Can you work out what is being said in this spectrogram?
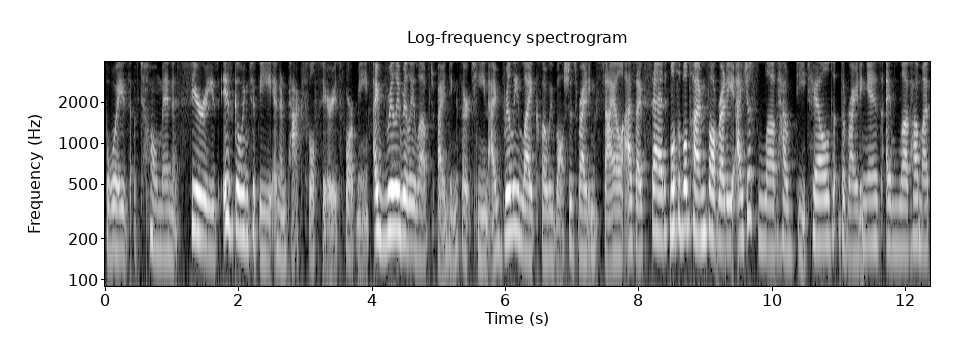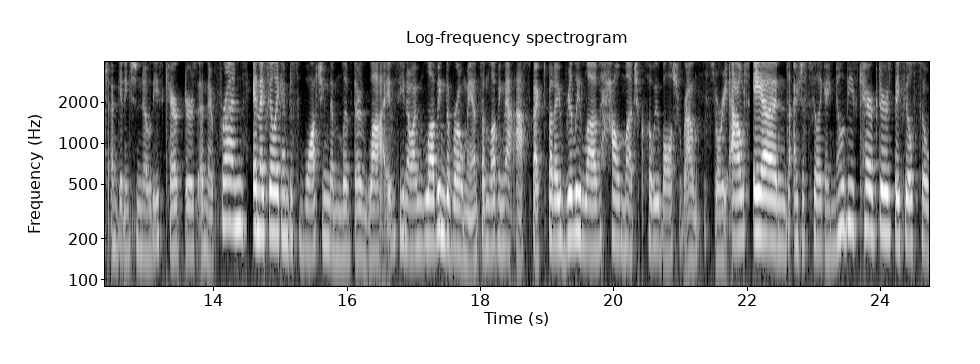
Boys of Tommen series is going to be an impactful series for me. I really, really loved Binding 13. I really like Chloe Walsh's writing style. As I've said multiple times already, I just love how detailed the writing is. I love how much I'm getting to know these characters and their friends, and I feel like I'm just watching them live their lives. You know, I'm loving the romance, I'm loving that aspect, but I really love how much Chloe Walsh rounds the story out, and I just feel like I know these characters, they feel so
